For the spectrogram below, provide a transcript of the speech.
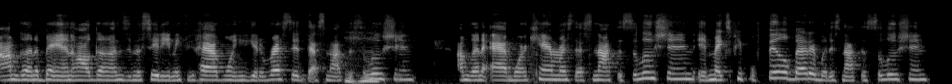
I'm going to ban all guns in the city. And if you have one, you get arrested. That's not the mm-hmm. solution. I'm going to add more cameras. That's not the solution. It makes people feel better, but it's not the solution.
